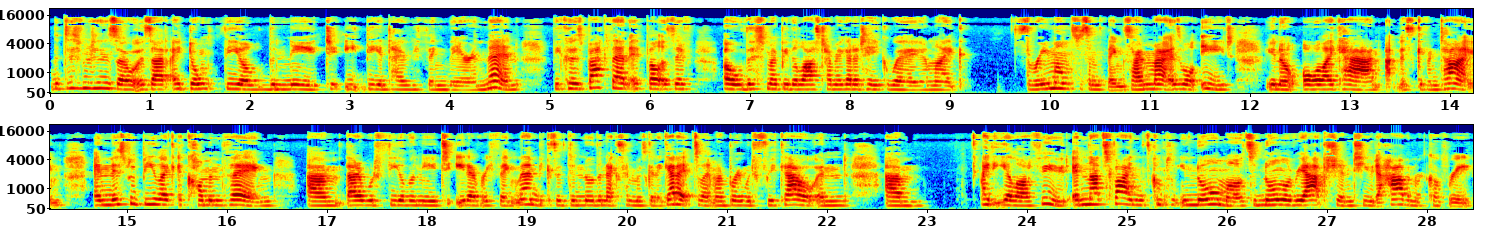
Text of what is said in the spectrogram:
the difference though is that I don't feel the need to eat the entire thing there and then because back then it felt as if, oh, this might be the last time I get a takeaway and like three months or something so I might as well eat you know all I can at this given time and this would be like a common thing um, that I would feel the need to eat everything then because I didn't know the next time I was going to get it. So like my brain would freak out and um, I'd eat a lot of food and that's fine, it's completely normal, it's a normal reaction to you to have in recovery.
